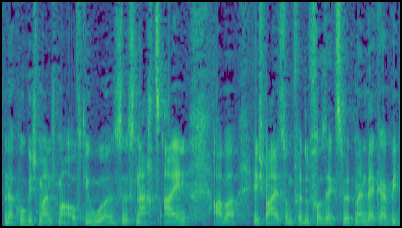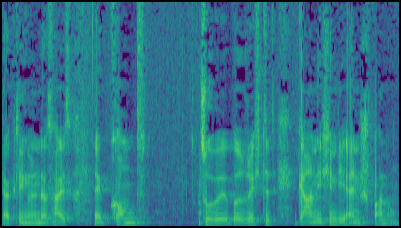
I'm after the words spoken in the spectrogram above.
Und dann gucke ich manchmal auf die Uhr, es ist nachts ein, aber ich weiß, um Viertel vor sechs wird mein Wecker wieder klingeln. Das heißt, er kommt, so berichtet, gar nicht in die Entspannung.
